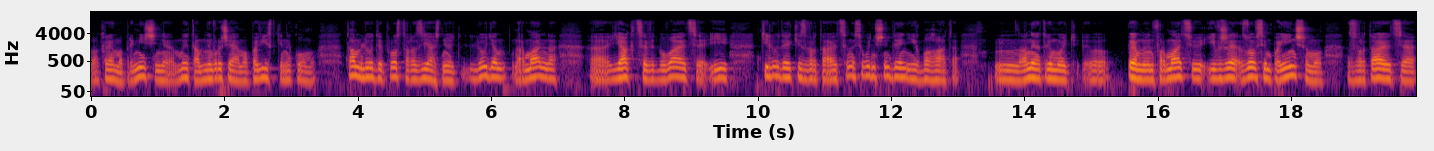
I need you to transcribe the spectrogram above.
окреме приміщення. Ми там не вручаємо повістки нікому. Там люди просто роз'яснюють людям нормально, е, як це відбувається. І ті люди, які звертаються на сьогоднішній день, їх багато. Вони отримують е, певну інформацію і вже зовсім по-іншому звертаються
